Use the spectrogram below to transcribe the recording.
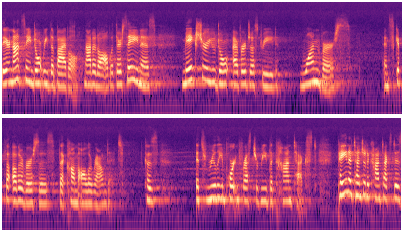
They are not saying don't read the Bible, not at all. What they're saying is make sure you don't ever just read one verse and skip the other verses that come all around it. Because it's really important for us to read the context. Paying attention to context is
